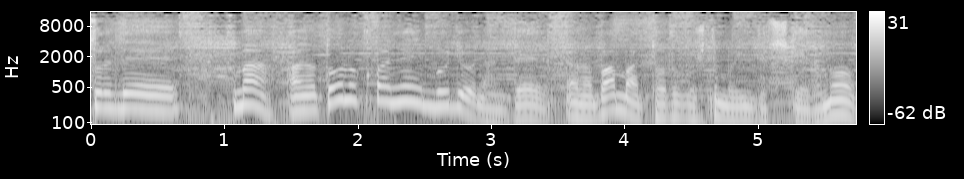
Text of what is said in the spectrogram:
それでまああの登録はね無料なんであのバンバン登録してもいいんですけれども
